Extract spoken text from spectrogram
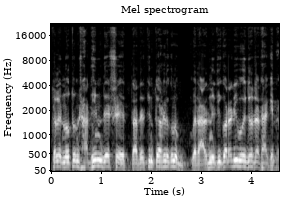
তাহলে নতুন স্বাধীন দেশে তাদের কিন্তু আসলে কোনো রাজনীতি করারই বৈধতা থাকে না।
